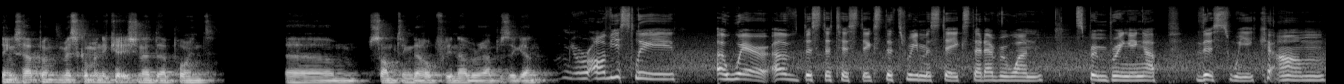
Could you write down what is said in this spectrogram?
things happen. Miscommunication at that point. Um, something that hopefully never happens again. You're obviously aware of the statistics, the three mistakes that everyone's been bringing up this week. Um,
